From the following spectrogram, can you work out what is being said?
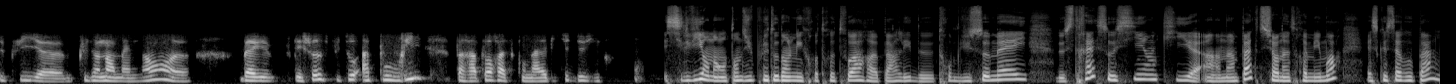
depuis euh, plus d'un an maintenant euh, ben, des choses plutôt appauvries par rapport à ce qu'on a l'habitude de vivre. Sylvie, on a entendu plutôt dans le micro-trottoir euh, parler de troubles du sommeil, de stress aussi, hein, qui a un impact sur notre mémoire. Est-ce que ça vous parle?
